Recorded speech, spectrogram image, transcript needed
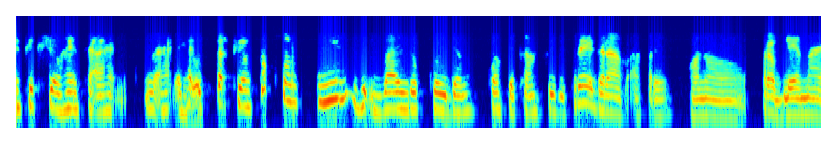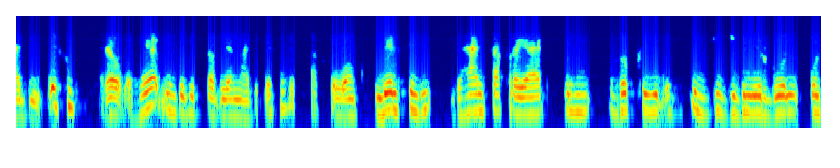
Infection heen so a heɓa statut tokson fof son min hiɗe mbaawi rokkoydema conséquence uji très grave après hono probléme aji ɓesdu rewɓe heewɓe jogii probléme aji ɓesdu par ce que wonko mbeltindi nde haani safroyaade ɗum rokkoyiɓe uddi jibinirgol on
